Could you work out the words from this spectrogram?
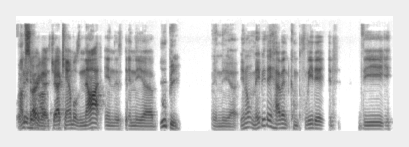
What I'm sorry, guys. Jack Campbell's not in the in the uh, Oopie. In the uh, you know maybe they haven't completed the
